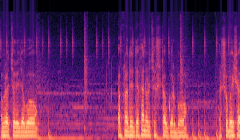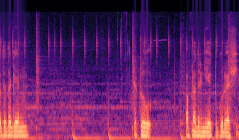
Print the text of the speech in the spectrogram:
আমরা চলে যাব। আপনাদের দেখানোর চেষ্টাও করব। সবাই সাথে থাকেন। একটু আপনাদের নিয়ে একটু ঘুরে আসি।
